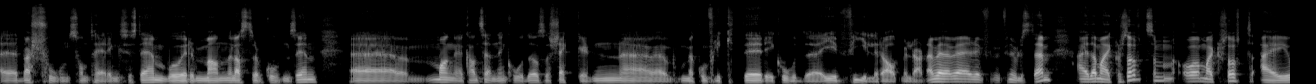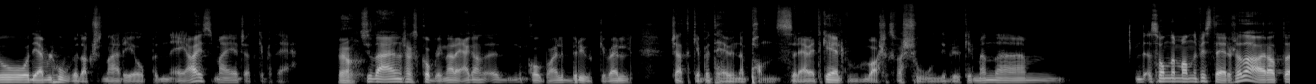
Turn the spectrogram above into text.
et versjonshåndteringssystem hvor man laster opp koden sin. Eh, mange kan sende en kode, og så sjekker den eh, med konflikter i kode i filer og alt mulig rart. Det er et finurlig system. Eid av Microsoft, som, og Microsoft er jo de er vel hovedaksjonær i OpenAI, som eier ChatGPT. Ja. Så det er en slags kobling der. Jeg, Copile bruker vel ChatGPT under panser. Jeg vet ikke helt hva slags versjon de bruker, men uh, sånn det manifesterer seg, da, er at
